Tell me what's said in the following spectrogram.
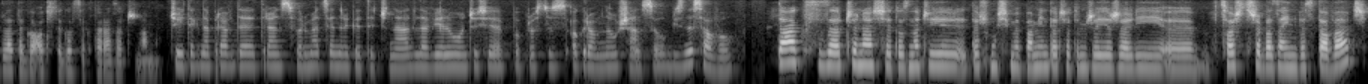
dlatego od tego sektora zaczynamy. Czyli tak naprawdę transformacja energetyczna dla wielu łączy się po prostu z ogromną szansą biznesową. Tak, zaczyna się, to znaczy też musimy pamiętać o tym, że jeżeli y, w coś trzeba zainwestować,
